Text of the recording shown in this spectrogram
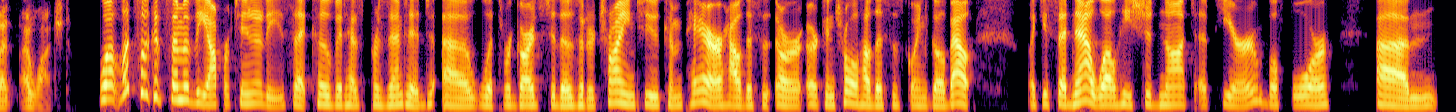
but I watched. Well, let's look at some of the opportunities that COVID has presented uh, with regards to those that are trying to compare how this is, or, or control how this is going to go about. Like you said, now, well, he should not appear before. Um,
